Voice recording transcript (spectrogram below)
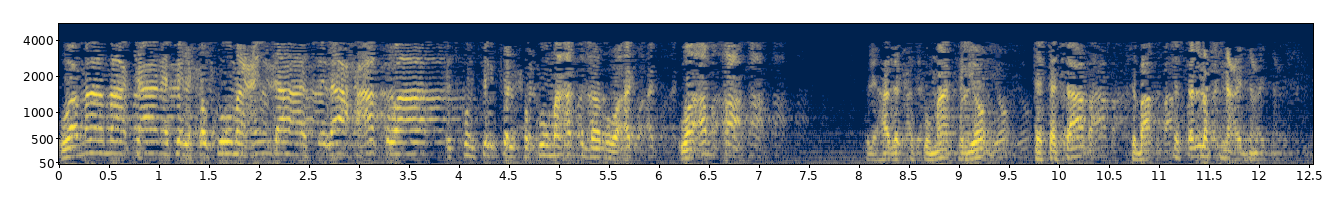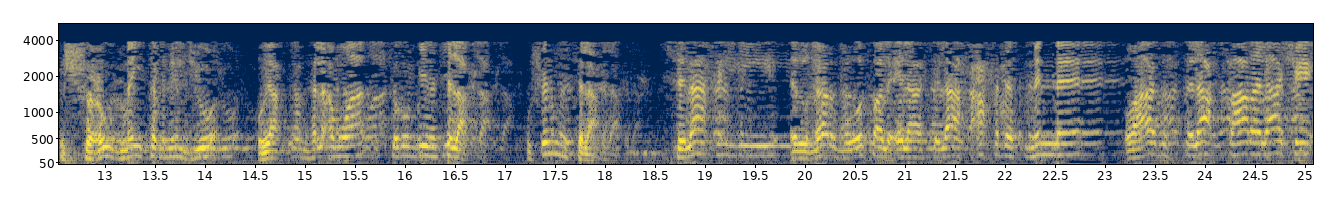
ومهما كانت الحكومة عندها سلاح أقوى تكون تلك الحكومة أقدر وأبقى. ولهذا الحكومات اليوم تتسابق سباق التسلح عندنا الشعوب ميتة من الجوع ويأخذون هالأموال يشترون بها سلاح. وشنو من سلاح؟ سلاح اللي الغرب وصل إلى سلاح أحدث منه وهذا السلاح صار لا شيء.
